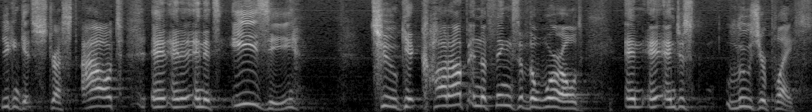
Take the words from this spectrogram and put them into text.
You can get stressed out. And, and, and it's easy to get caught up in the things of the world and, and just lose your place.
